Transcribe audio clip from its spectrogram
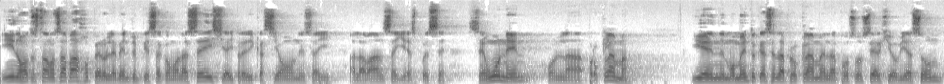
Y nosotros estamos abajo, pero el evento empieza como a las seis y hay predicaciones, hay alabanza y después se, se unen con la proclama. Y en el momento que hace la proclama el apóstol Sergio vía Zoom,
